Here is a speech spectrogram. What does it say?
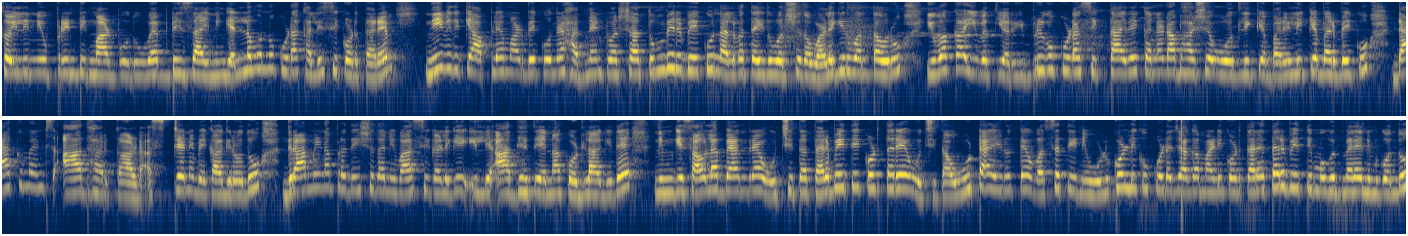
ಸೊ ಇಲ್ಲಿ ನೀವು ಪ್ರಿಂಟಿಂಗ್ ಮಾಡ್ಬೋದು ವೆಬ್ ಡಿಸೈನಿಂಗ್ ಎಲ್ಲವನ್ನು ಕೂಡ ಕಲಿಸಿಕೊಡ್ತಾರೆ. ನೀವು ಇದಕ್ಕೆ ಅಪ್ಲೈ ಮಾಡಬೇಕು ಅಂದರೆ ಹದಿನೆಂಟು ವರ್ಷ ತುಂಬಿರಬೇಕು, ನಲವತ್ತೈದು ವರ್ಷದ ಒಳಗಿರುವಂಥವರು. ಯುವಕ, ಯುವತಿಯರು ಇಬ್ಬರಿಗೂ ಕೂಡ ಸಿಗ್ತಾ ಇದೆ. ಕನ್ನಡ ಭಾಷೆ ಓದಲಿಕ್ಕೆ, ಬರೀಲಿಕ್ಕೆ ಬರಬೇಕು. ಡಾಕ್ಯುಮೆಂಟ್ಸ್ ಆಧಾರ್ ಕಾರ್ಡ್ ಅಷ್ಟೇ ಬೇಕಾಗಿರೋದು. ಗ್ರಾಮೀಣ ಪ್ರದೇಶದ ನಿವಾಸಿಗಳಿಗೆ ಇಲ್ಲಿ ಆದ್ಯತೆಯನ್ನು ಕೊಡಲಾಗಿದೆ. ನಿಮಗೆ ಸೌಲಭ್ಯ ಅಂದರೆ ಉಚಿತ ತರಬೇತಿ ಕೊಡ್ತಾರೆ, ಉಚಿತ ಊಟ ಇರುತ್ತೆ, ವಸತಿ ನೀವು ಉಳ್ಕೊಳ್ಳಿಕ್ಕೂ ಕೂಡ ಜಾಗ ಮಾಡಿ ಕೊಡ್ತಾರೆ. ತರಬೇತಿ ಮುಗಿದ ಮೇಲೆ ನಿಮಗೊಂದು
